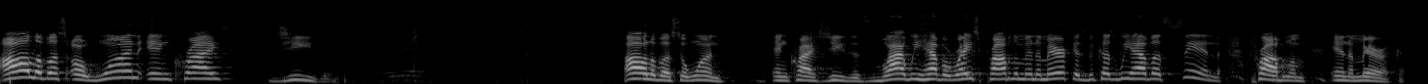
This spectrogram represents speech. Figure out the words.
All of us are one in Christ Jesus. All of us are one in Christ Jesus. Why we have a race problem in America is because we have a sin problem in America.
